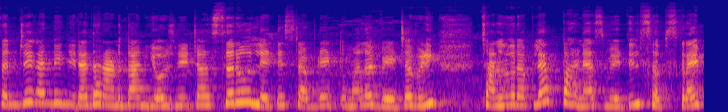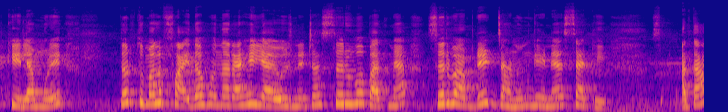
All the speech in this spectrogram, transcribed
संजय गांधी निराधार अनुदान योजनेच्या सर्व लेटेस्ट अपडेट तुम्हाला वेळच्या वेळी चॅनलवर आपल्या पाहण्यास मिळतील. सबस्क्राईब केल्यामुळे तर तुम्हाला फायदा होणार आहे या योजनेच्या सर्व बातम्या सर्व अपडेट जाणून घेण्यासाठी. आता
